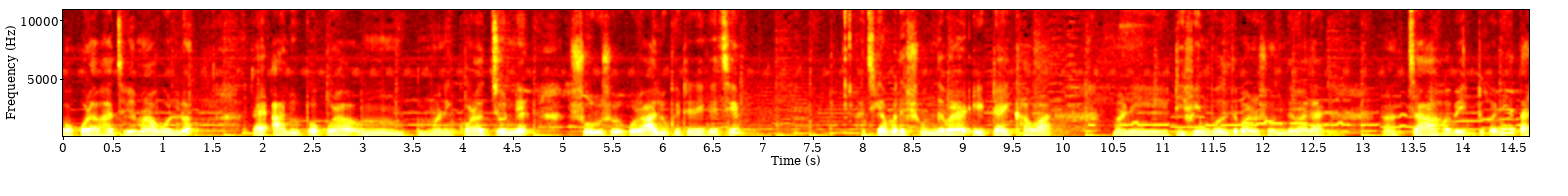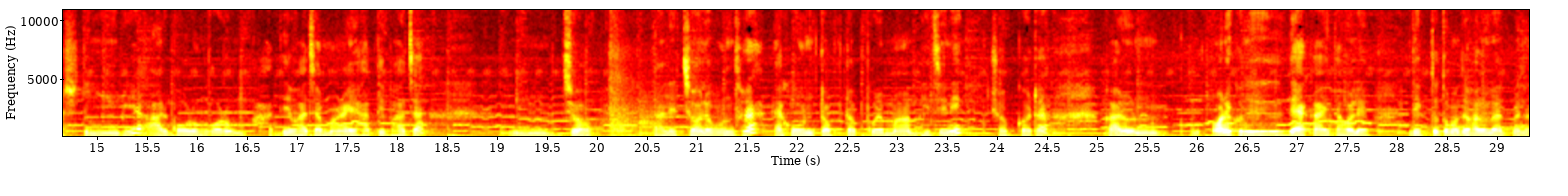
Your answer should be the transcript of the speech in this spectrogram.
পকোড়া ভাজবে মা বলল। তাই আলুর পকোড়া মানে করার জন্যে সরু সরু করে আলু কেটে রেখেছি। আজকে আমাদের সন্ধেবেলার এটাই খাওয়া মানে টিফিন বলতে পারো সন্ধেবেলা আর চা হবে একটুখানি তার সাথে মুড়ি আর গরম গরম হাতে ভাজা, মায়ের হাতে ভাজা। চপ তাহলে চলো বন্ধুরা, এখন টপ টপ করে মা ভেজে নিক সব কটা। কারণ অনেকক্ষণ যদি দেখায়, তাহলে দেখতে তোমাদের ভালো লাগবে না।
